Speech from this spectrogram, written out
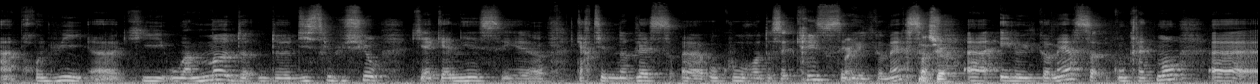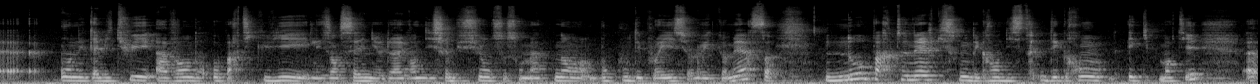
un produit qui, ou un mode de distribution qui a gagné ses quartiers de noblesse au cours de cette crise, c'est le e-commerce. et le e-commerce, concrètement, on est habitué à vendre aux particuliers et les enseignes de la grande distribution se sont maintenant beaucoup déployées sur le e-commerce. Nos partenaires qui sont des grands, des grands équipementiers euh,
